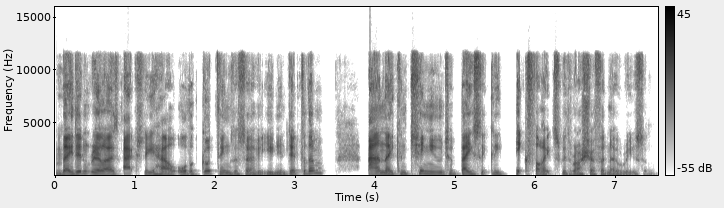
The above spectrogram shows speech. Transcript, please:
Hmm. They didn't realize actually how all the good things the Soviet Union did for them, and they continue to basically pick fights with Russia for no reason.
